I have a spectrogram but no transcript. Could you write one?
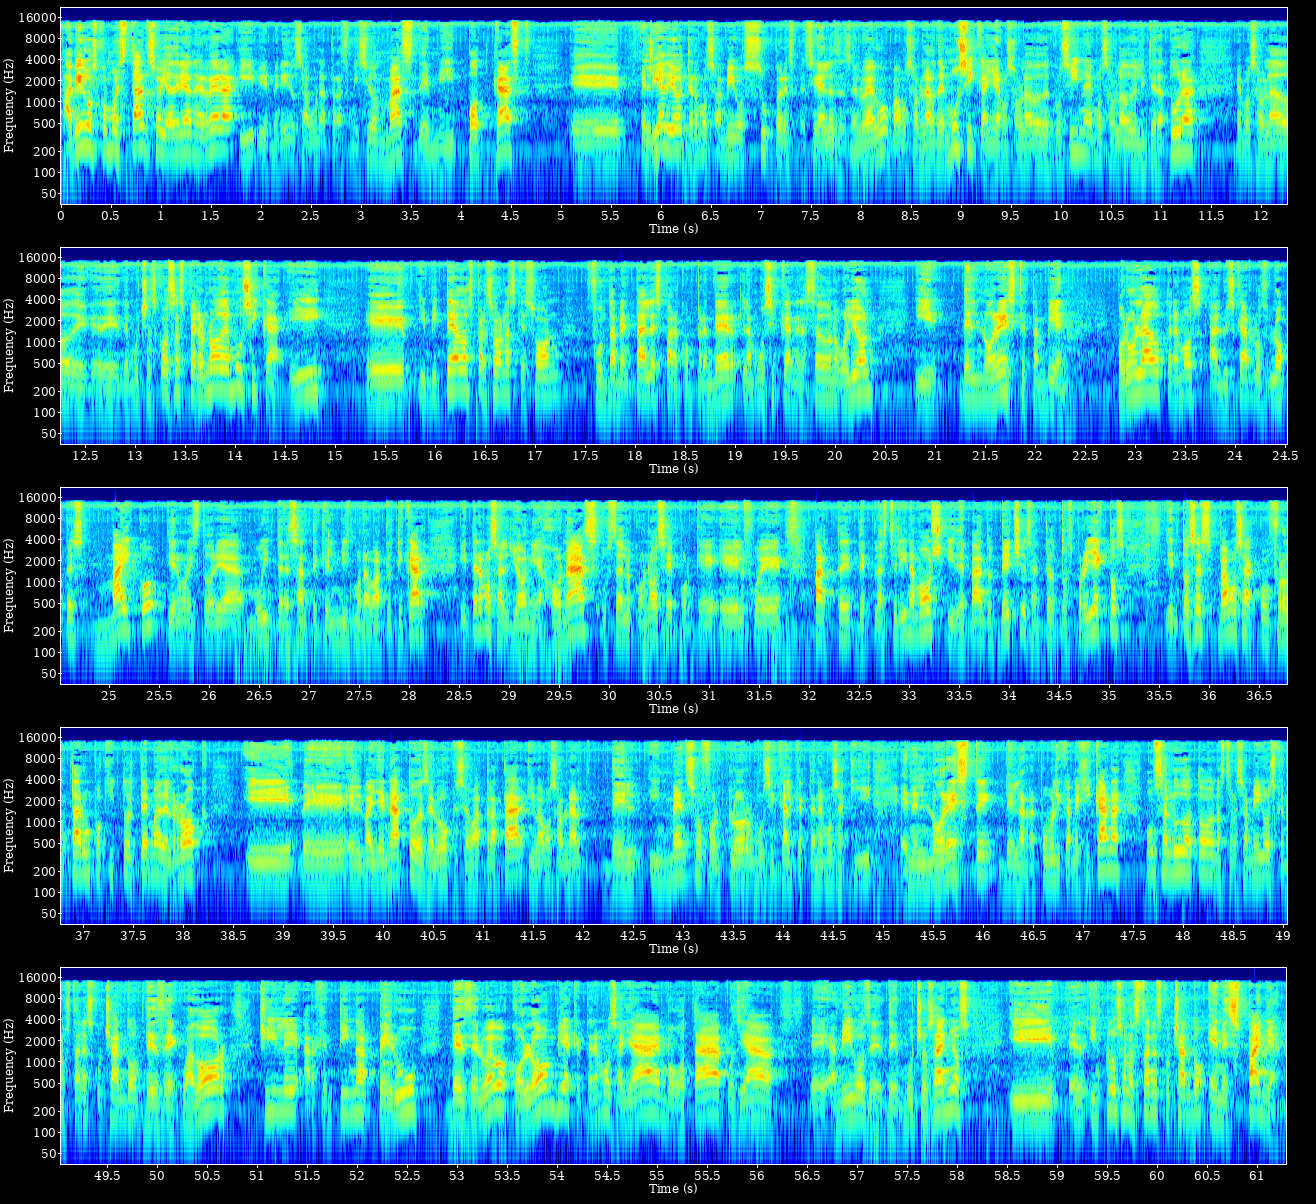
Amigos, ¿cómo están? Soy Adrián Herrera y bienvenidos a una transmisión más de mi podcast. Eh, el día de hoy tenemos amigos súper especiales, desde luego. Vamos a hablar de música, ya hemos hablado de cocina, hemos hablado de literatura, hemos hablado de, muchas cosas, pero no de música. Y eh, invité a dos personas que son fundamentales para comprender la música en el estado de Nuevo León y del noreste también. Por un lado tenemos a Luis Carlos López Maico, tiene una historia muy interesante que él mismo nos va a platicar. Y tenemos al Johnny, a Jonás, usted lo conoce porque él fue parte de Plastilina Mosh y de Band of Bitches, entre otros proyectos. Y entonces vamos a confrontar un poquito el tema del rock y eh, el vallenato desde luego que se va a tratar y vamos a hablar del inmenso folclore musical que tenemos aquí en el noreste de la República Mexicana. Un saludo a todos nuestros amigos que nos están escuchando desde Ecuador, Chile, Argentina, Perú, desde luego Colombia que tenemos allá en Bogotá, pues ya eh, amigos de, muchos años y eh, incluso nos están escuchando en España.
